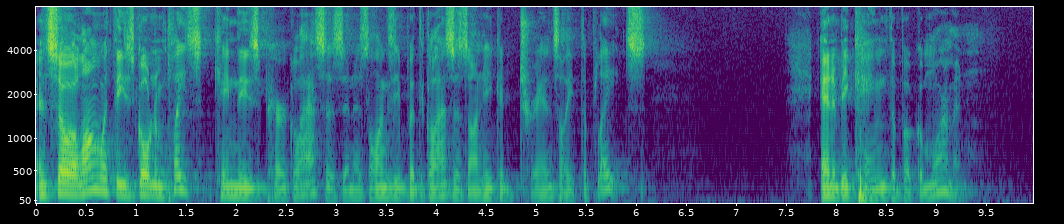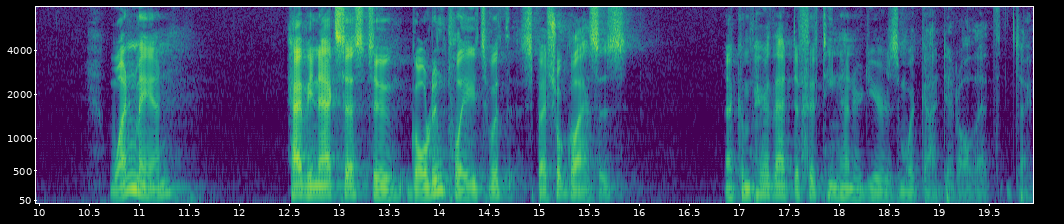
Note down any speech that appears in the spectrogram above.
And so, along with these golden plates came these pair of glasses, and as long as he put the glasses on, he could translate the plates. And it became the Book of Mormon. One man having access to golden plates with special glasses. Now, compare that to 1,500 years and what God did all that time.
